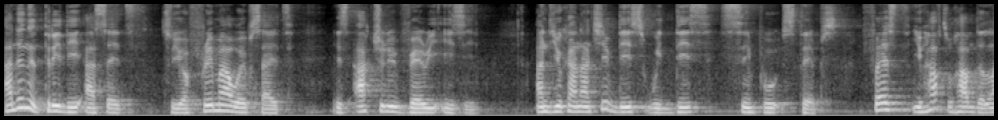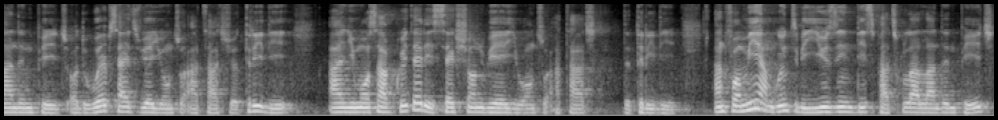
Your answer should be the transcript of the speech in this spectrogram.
adding a 3D asset to your Framer website is actually very easy. And you can achieve this with these simple steps. First, you have to have the landing page or the website where you want to attach your 3D and you must have created a section where you want to attach the 3D. And for me, I'm going to be using this particular landing page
